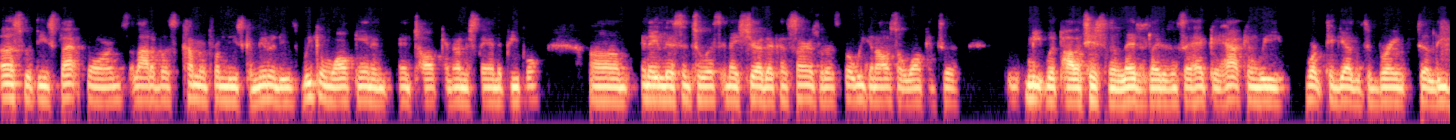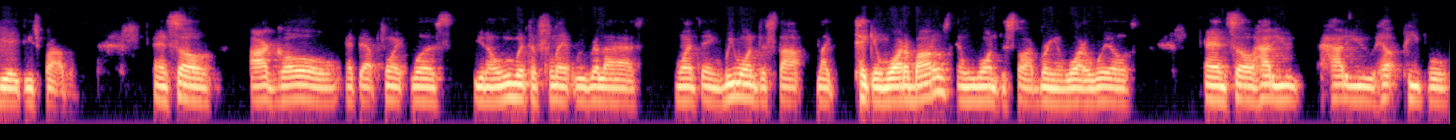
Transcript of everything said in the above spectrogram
us with these platforms, a lot of us coming from these communities, we can walk in and, and talk and understand the people. Um, and they listen to us and they share their concerns with us, but we can also walk into meet with politicians and legislators and say, hey, okay, how can we work together to bring to alleviate these problems? And so our goal at that point was, you know, when we went to Flint, we realized one thing: we wanted to stop like taking water bottles, and we wanted to start bringing water wells. And so, how do you how do you help people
